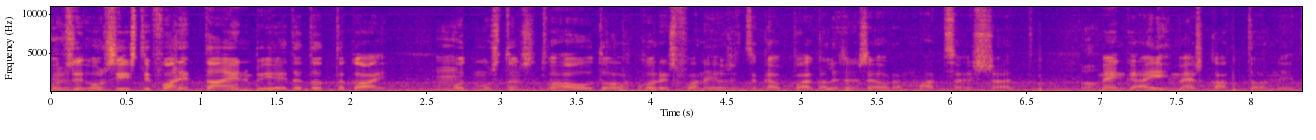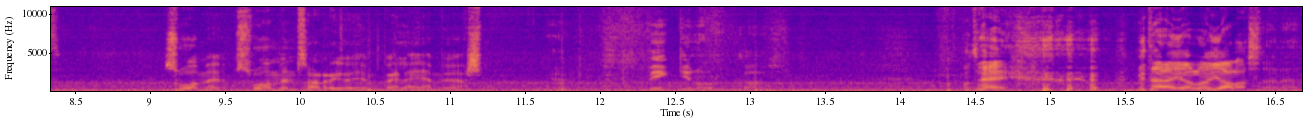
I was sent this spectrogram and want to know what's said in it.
on, si- on siisti fanittaa NBAtä totta kai, mm. mutta musta on sitten vähän outo olla korisfani, jos et sä käy paikallisen seuran matseissa. Et No. Menkää ihmeessä katsoa niitä Suomen, Suomen sarjojen pelejä myös. Vinkkinurkkaus. Mut hei, mitä ei ollut jalassa tänään?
